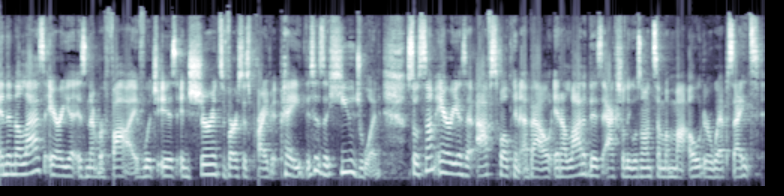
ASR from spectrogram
And then the last area is number five which is insurance versus private pay. This is a huge one. So some areas that i've spoken about and a lot of this actually was on some of my older websites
